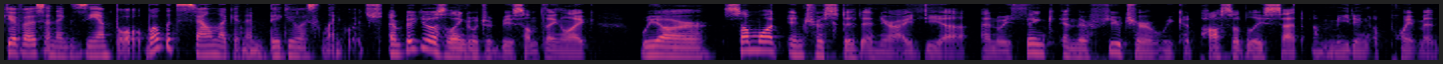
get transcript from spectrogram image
give us an example? What would sound like an ambiguous language? Ambiguous language would be something like, we are somewhat interested in your idea, and we think in the future we could possibly set a meeting appointment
